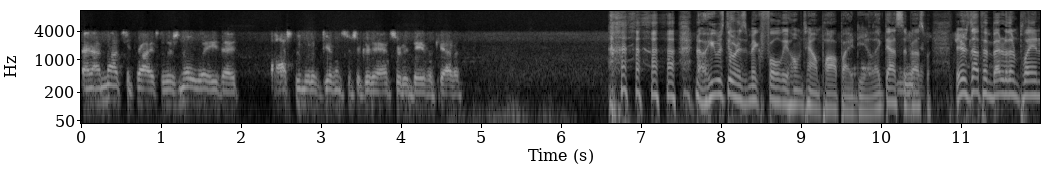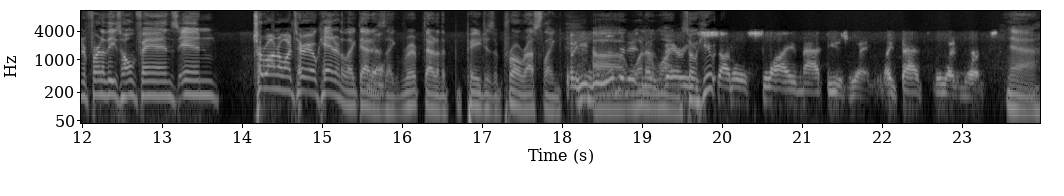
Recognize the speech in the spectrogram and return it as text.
And I'm not surprised. There's no way that Austin would have given such a good answer to Dave or Kevin. no, he was doing his Mick Foley hometown pop idea. Like that's the best. one. There's nothing better than playing in front of these home fans in Toronto, Ontario, Canada. Like that is Yeah. like ripped out of the pages of pro wrestling. But he delivered uh, it in a very So here, subtle, sly Matthews way. Like that's the way it works. yeah.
